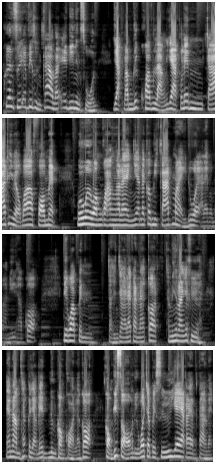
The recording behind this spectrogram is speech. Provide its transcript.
เพื่อนซื้อ FD 09 แล้ว FD 10 อยากล้ำลึกความหลังอยากเล่นการ์ดที่แบบว่าฟอร์แมตเวอร์เวอร์วังๆอะไรอย่างเงี้ยแล้วก็มีการ์ดใหม่ด้วยอะไรประมาณนี้ครับ ก็เรียกว่าเป็นตัดสินใจแล้วกันนะ ก็ทั้งนี้ทั้งนั้นก็คือ แนะนำถ้าเกิดอยากได้หนึ่งกล่องก่อนแล้วก็กล่องที่ 2 หรือว่าจะไปซื้อแยกอะไรต่างๆเนี่ย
